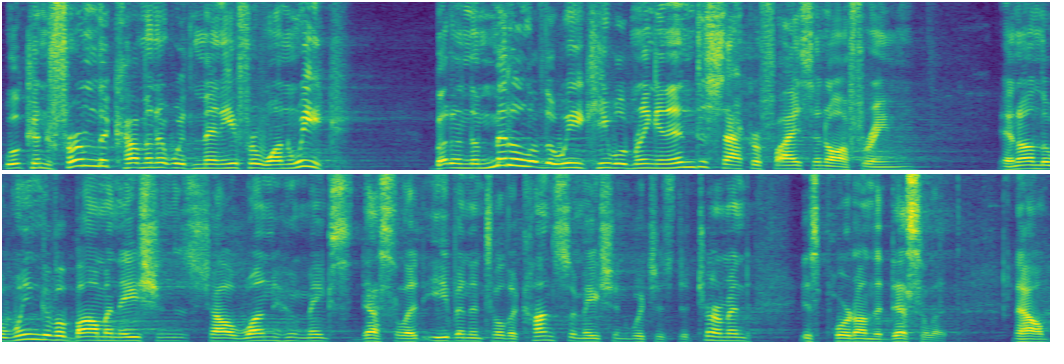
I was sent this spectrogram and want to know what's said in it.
will confirm the covenant with many for one week But in the middle of the week, he will bring an end to sacrifice and offering. And on the wing of abominations shall one who makes desolate, even until the consummation which is determined is poured on the desolate. Now,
